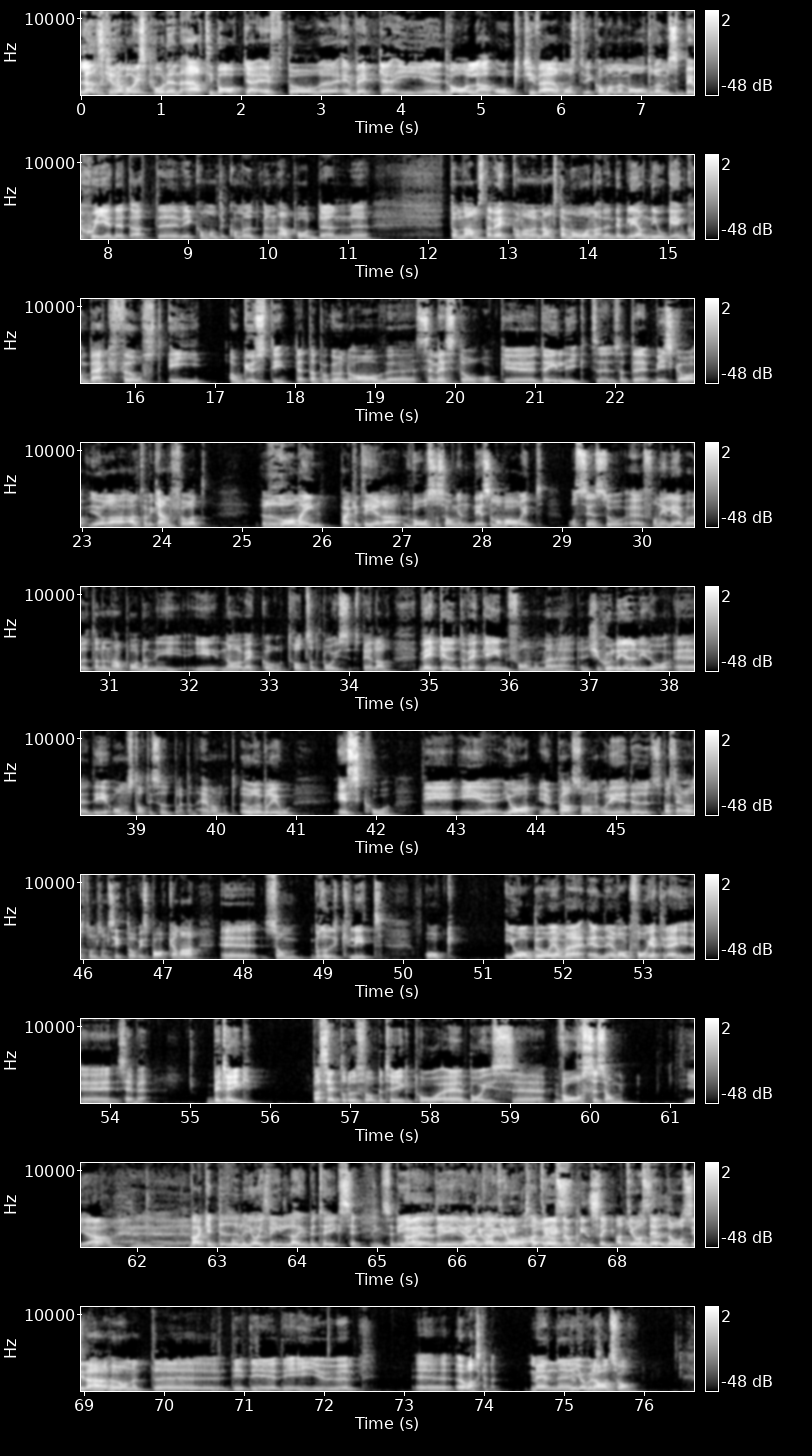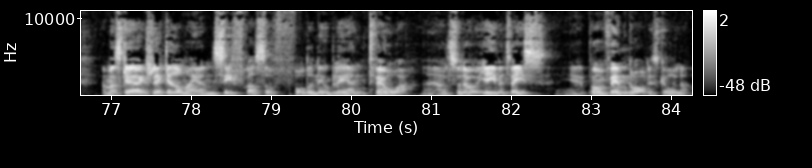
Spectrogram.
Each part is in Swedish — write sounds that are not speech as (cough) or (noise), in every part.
Landskrona Boys-podden är tillbaka efter eh, en vecka i eh, dvala och tyvärr måste vi komma med mardrömsbeskedet att eh, vi kommer inte komma ut med den här podden de närmsta veckorna, den närmsta månaden. Det blir nog en comeback först i augusti. Detta på grund av semester och dylikt. Så att vi ska göra allt vad vi kan för att rama in, paketera vårsäsongen, det som har varit. Och sen så eh, får ni leva utan den här podden i, i några veckor trots att Boys spelar vecka ut och vecka in från och med den 27 juni då eh, det är omstart i Superettan hemma mot Örebro SK. Det är jag, Erik Persson, och det är du, Sebastian Rönnström, som sitter vid spakarna eh, som brukligt. Och jag börjar med en rak fråga till dig eh, Sebbe. Betyg? Vad sätter du för betyg på eh, Boys eh, vårsäsong? Ja... Eh, Varken du eller jag gillar ju betygssättning. Så det nej, är ju, det, är ju att, att, jag, att jag, egna principer. Att jag sätter du... oss i det här hörnet, eh, det, det, det är ju eh, överraskande. Men eh, jag vill ha ett svar. Om man ska kläcka ur mig en siffra så får det nog bli en tvåa. Eh, alltså då givetvis eh, på en femgradig skala.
